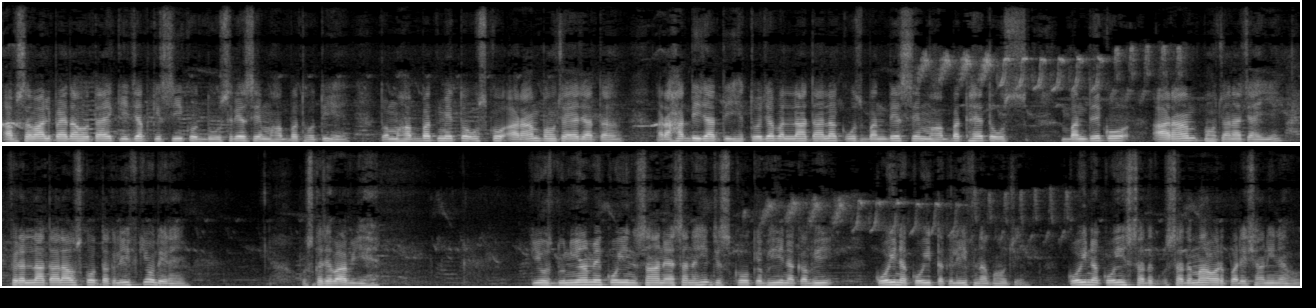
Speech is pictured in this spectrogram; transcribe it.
اب سوال پیدا ہوتا ہے کہ جب کسی کو دوسرے سے محبت ہوتی ہے، تو محبت میں تو اس کو آرام پہنچایا جاتا ہے، راحت دی جاتی ہے۔ تو جب اللہ تعالیٰ کو اس بندے سے محبت ہے، تو اس بندے کو آرام پہنچانا چاہیے۔ پھر اللہ تعالیٰ اس کو تکلیف کیوں دے رہے ہیں؟ اس کا جواب یہ ہے کہ اس دنیا میں کوئی انسان ایسا نہیں جس کو کبھی نہ کبھی کوئی نہ کوئی تکلیف نہ پہنچے۔ کوئی نہ کوئی صدمہ اور پریشانی نہ ہو۔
